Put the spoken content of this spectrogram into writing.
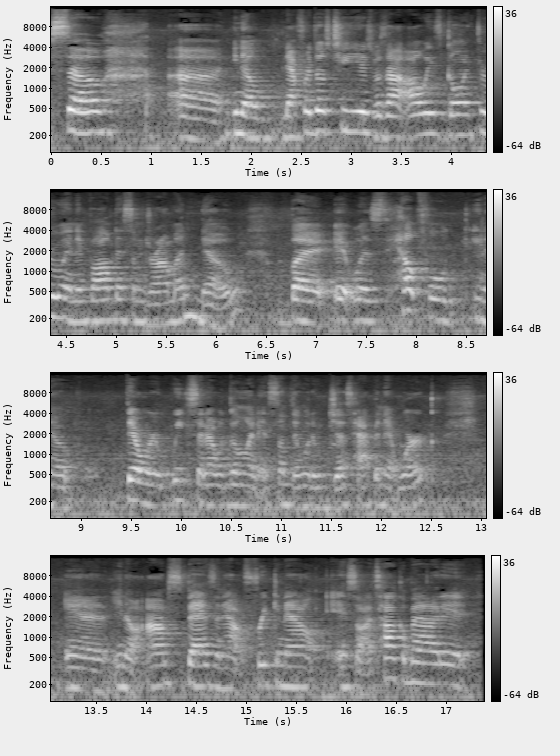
So, uh, you know, now for those two years, was I always going through and involved in some drama? No but it was helpful you know there were weeks that i would go in and something would have just happened at work. And you know i'm spazzing out freaking out and so i talk about it.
